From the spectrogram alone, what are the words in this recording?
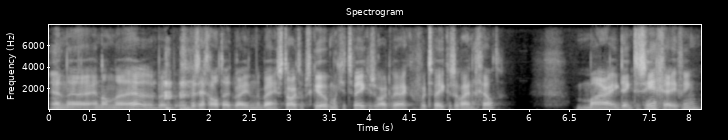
Ja. En, eh, en dan, eh, hè, we, we zeggen altijd bij een, bij een start-up skill moet je twee keer zo hard werken voor twee keer zo weinig geld. Maar ik denk de zingeving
